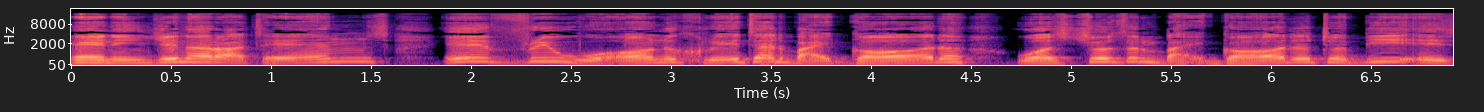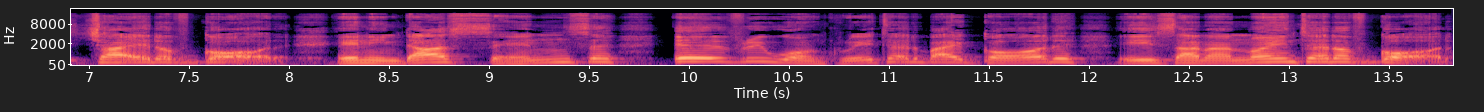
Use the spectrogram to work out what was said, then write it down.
And in general terms, everyone created by God was chosen by God to be a child of God. And in that sense, everyone created by God is an anointed of God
